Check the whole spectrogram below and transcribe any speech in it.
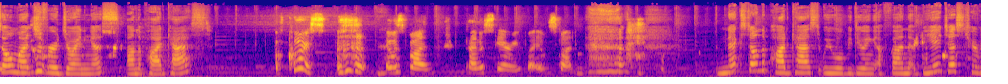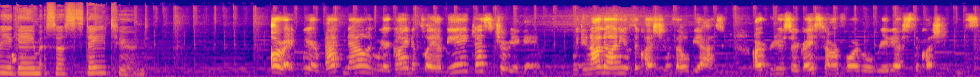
so much for joining us on the podcast. Of course. it was fun. Kind of scary, but it was fun. Next on the podcast, we will be doing a fun BHS trivia game, so stay tuned. Alright, we are back now and we are going to play a BHS trivia game. We do not know any of the questions that will be asked. Our producer, Grace Comerford, will read us the questions.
